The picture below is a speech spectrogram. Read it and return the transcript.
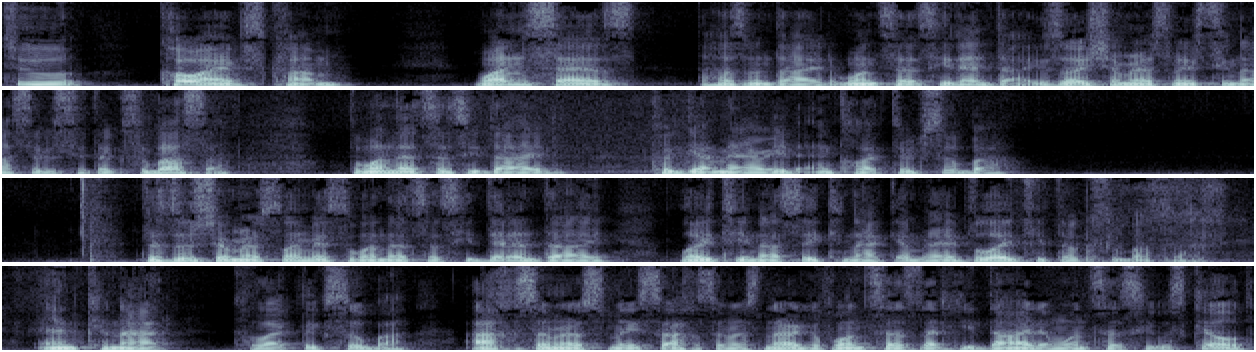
two co-wives come. One says the husband died. One says he didn't die. The one that says he died could get married and collect her ksuba. The the one that says he didn't die, cannot get married, and cannot collect the ksuba. If one says that he died and one says he was killed,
